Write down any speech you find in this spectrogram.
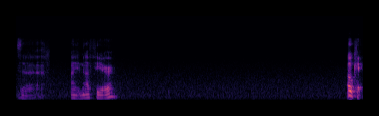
is uh, high enough here. Okay.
